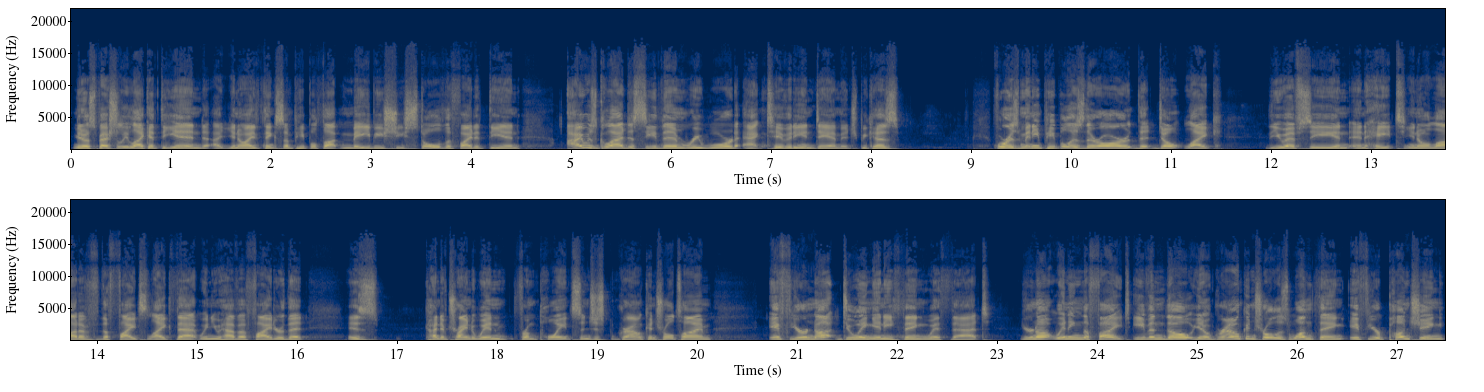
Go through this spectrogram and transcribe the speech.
you know, especially like at the end, I, you know, I think some people thought maybe she stole the fight at the end. I was glad to see them reward activity and damage because for as many people as there are that don't like the UFC and, and hate, you know, a lot of the fights like that when you have a fighter that is kind of trying to win from points and just ground control time, if you're not doing anything with that, you're not winning the fight. Even though, you know, ground control is one thing. If you're punching,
